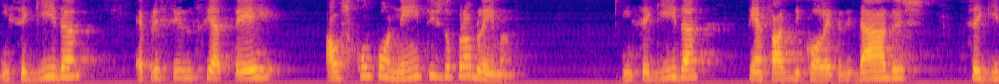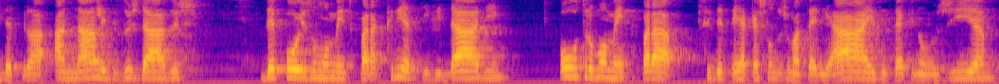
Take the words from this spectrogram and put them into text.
Em seguida, é preciso se ater aos componentes do problema. Em seguida, tem a fase de coleta de dados, seguida pela análise dos dados, depois um momento para criatividade, outro momento para se deter a questão dos materiais e tecnologia.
